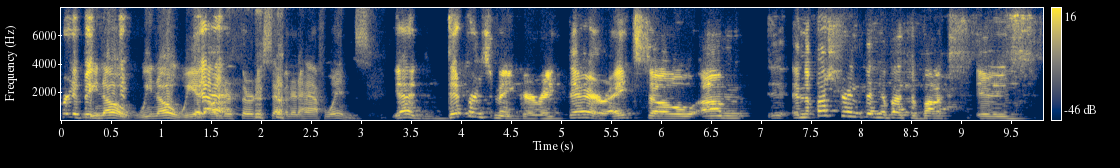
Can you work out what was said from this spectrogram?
Pretty big. We know, we know. We had yeah. under 37 and a half wins. Yeah, difference maker right there, right? So, um, and the frustrating thing about the Bucks is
